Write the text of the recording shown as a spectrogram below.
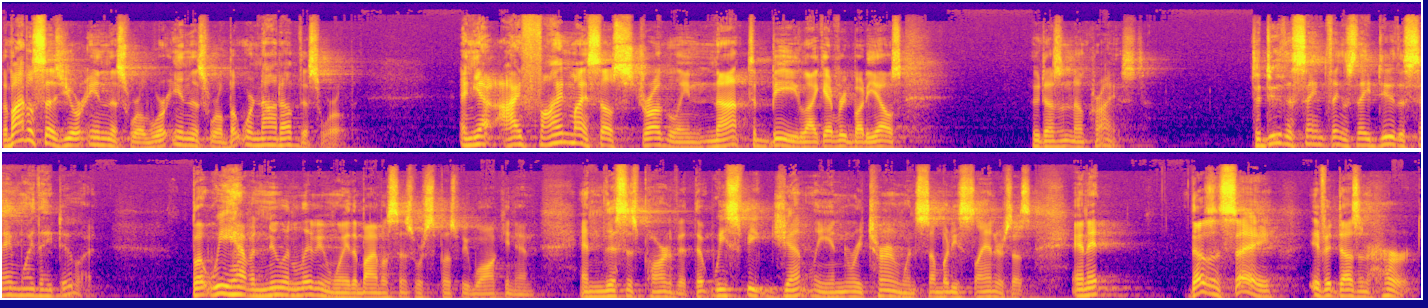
The Bible says you're in this world, we're in this world, but we're not of this world. And yet I find myself struggling not to be like everybody else who doesn't know Christ, to do the same things they do the same way they do it. But we have a new and living way the Bible says we're supposed to be walking in. And this is part of it that we speak gently in return when somebody slanders us. And it doesn't say if it doesn't hurt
